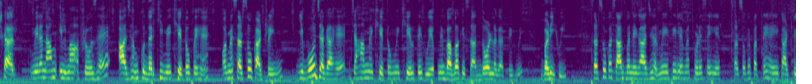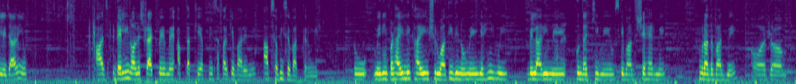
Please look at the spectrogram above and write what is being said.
नमस्कार, मेरा नाम इल्मा अफरोज़ है। आज हम कुदरकी में खेतों पे हैं और मैं सरसों काट रही हूँ। ये वो जगह है जहाँ मैं खेतों में खेलते हुए, अपने बाबा के साथ दौड़ लगाते हुए बड़ी हुई। सरसों का साग बनेगा आज घर में, इसीलिए मैं थोड़े से ये सरसों के पत्ते हैं, ये काट के ले जा रही हूँ। आज डेली नॉलेज ट्रैक पे मैं अब तक के अपने सफ़र के बारे में आप सभी से बात करूँगी। तो मेरी पढ़ाई लिखाई शुरुआती दिनों में यहीं हुई। बिलारी में, कुंदरकी में, उसके बाद शहर में। मुरादाबाद में और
